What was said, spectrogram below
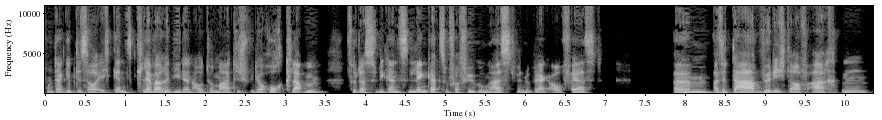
Und da gibt es auch echt ganz clevere, die dann automatisch wieder hochklappen sodass du die ganzen Lenker zur Verfügung hast, wenn du bergauf fährst. Ähm, also da würde ich darauf achten.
